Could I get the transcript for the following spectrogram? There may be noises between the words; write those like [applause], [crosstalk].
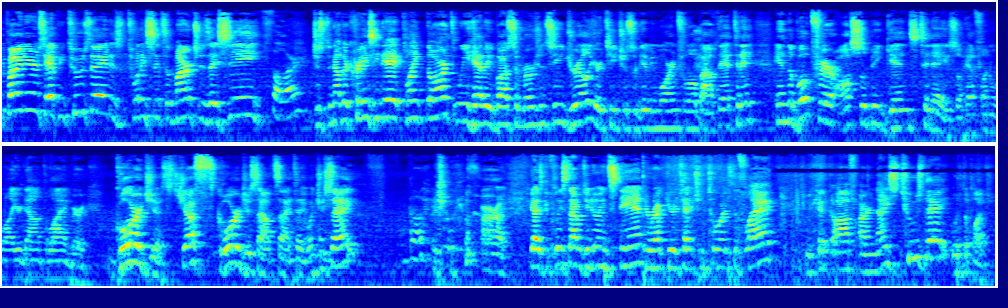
morning, Pioneers. Happy Tuesday. It is the 26th of March, as I see. Four. Just another crazy day at Plank North. We have a bus emergency drill. Your teachers will give you more info about that today. And the book fair also begins today, so have fun while you're down at the library. Gorgeous, just gorgeous outside today. What'd you say? Go. [laughs] All right. You guys can please stop what you're doing. Stand, direct your attention towards the flag. We kick off our nice Tuesday with the pledge.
